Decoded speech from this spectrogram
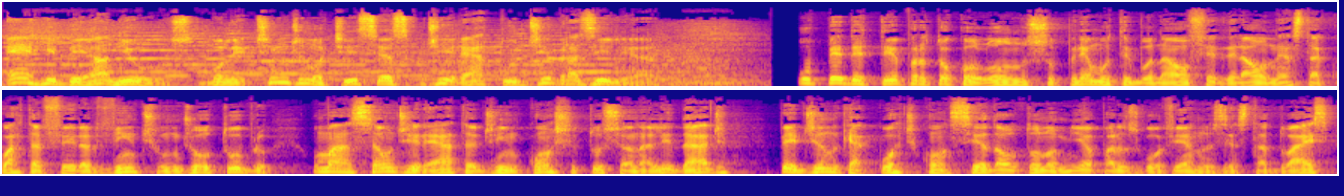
RBA News, Boletim de Notícias, direto de Brasília. O PDT protocolou no Supremo Tribunal Federal nesta quarta-feira, 21 de outubro, uma ação direta de inconstitucionalidade pedindo que a Corte conceda autonomia para os governos estaduais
